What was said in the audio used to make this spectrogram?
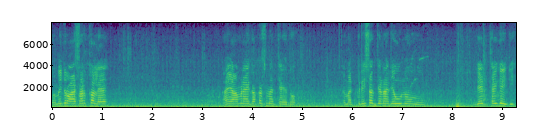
તો મિત્રો આ સર્કલ હે. અહીંયા હમણાં એક અકસ્માત થયો હતો. એમાં ત્રીસક જણા જેવુંનું ડેથ થઈ ગઈ હતી.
